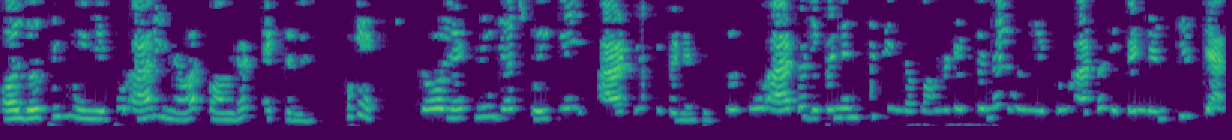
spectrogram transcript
All those things we need to add in our pom.xml. Okay. So let me just quickly add these dependencies. So to add the dependencies in the pom.xml, we need to add the dependencies tag.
